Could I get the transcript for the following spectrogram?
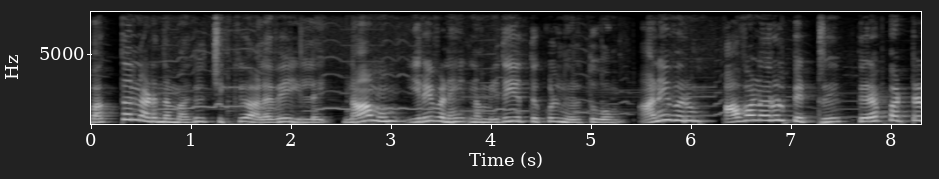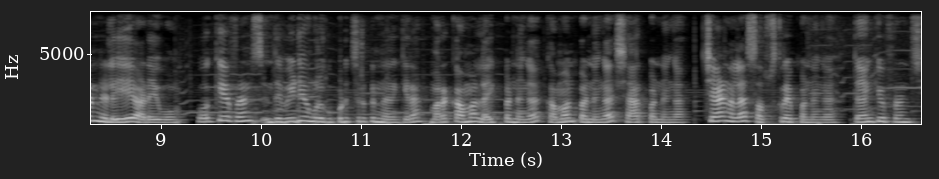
பக்தன் நடந்த மகிழ்ச்சிக்கு அளவே இல்லை. நாமும் இறைவனை நம் இதயத்துக்குள் நிறுத்துவோம். அனைவரும் அவனருள் பெற்று பிறப்பற்ற நிலையை அடைவோம். ஓகே ஃப்ரெண்ட்ஸ் இந்த வீடியோ உங்களுக்கு பிடிச்சிருக்குன்னு நினைக்கிறேன். மறக்காம லைக் பண்ணுங்க கமெண்ட் பண்ணுங்க ஷேர் பண்ணுங்க. சேனலை சப்ஸ்கிரைப் பண்ணுங்க. தேங்க்யூ ஃப்ரெண்ட்ஸ்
